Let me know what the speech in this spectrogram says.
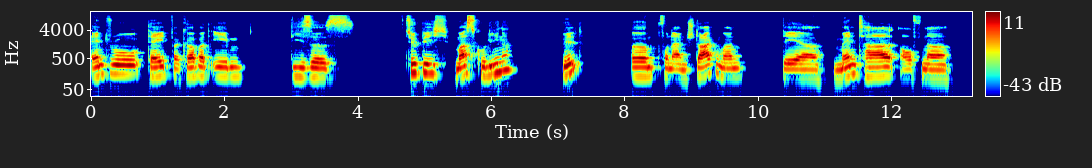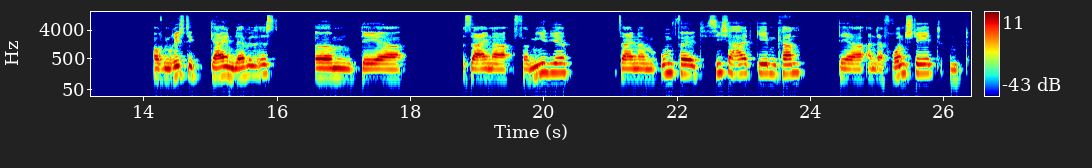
Andrew Tate verkörpert eben dieses typisch maskuline Bild ähm, von einem starken Mann, der mental auf einer auf einem richtig geilen Level ist, ähm, der seiner Familie, seinem Umfeld Sicherheit geben kann, der an der Front steht und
